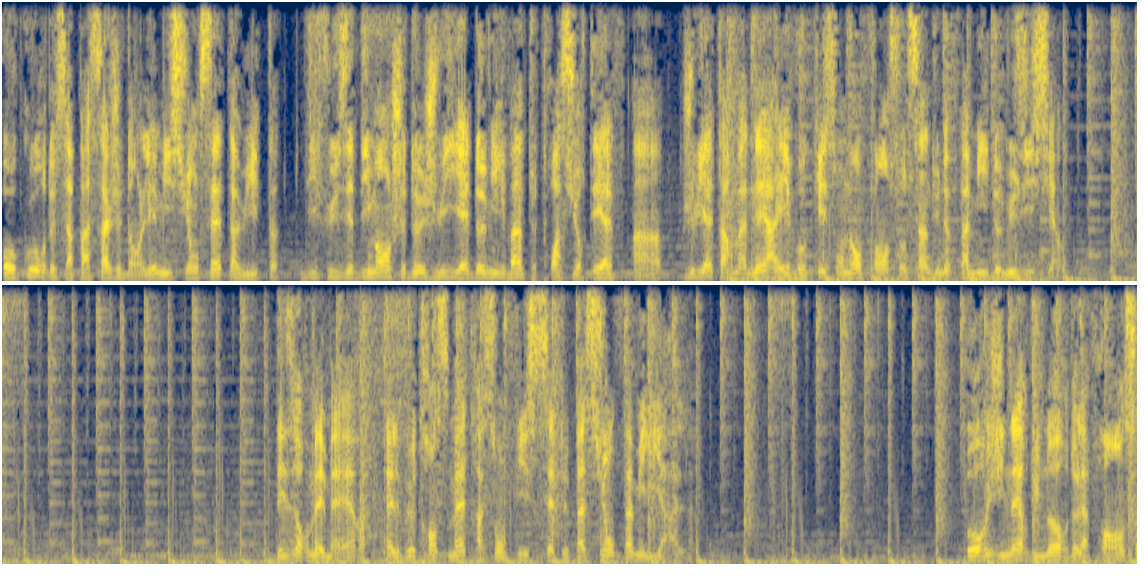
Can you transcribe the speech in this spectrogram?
Au cours de sa passage dans l'émission 7 à 8, diffusée dimanche 2 juillet 2023 sur TF1, Juliette Armanet a évoqué son enfance au sein d'une famille de musiciens. Désormais mère, elle veut transmettre à son fils cette passion familiale. Originaire du nord de la France,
